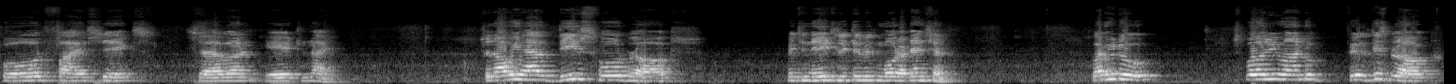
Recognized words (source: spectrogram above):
four, five, six, seven, eight, nine. So now we have these four blocks which needs little bit more attention. What we do? Suppose we want to fill this block.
